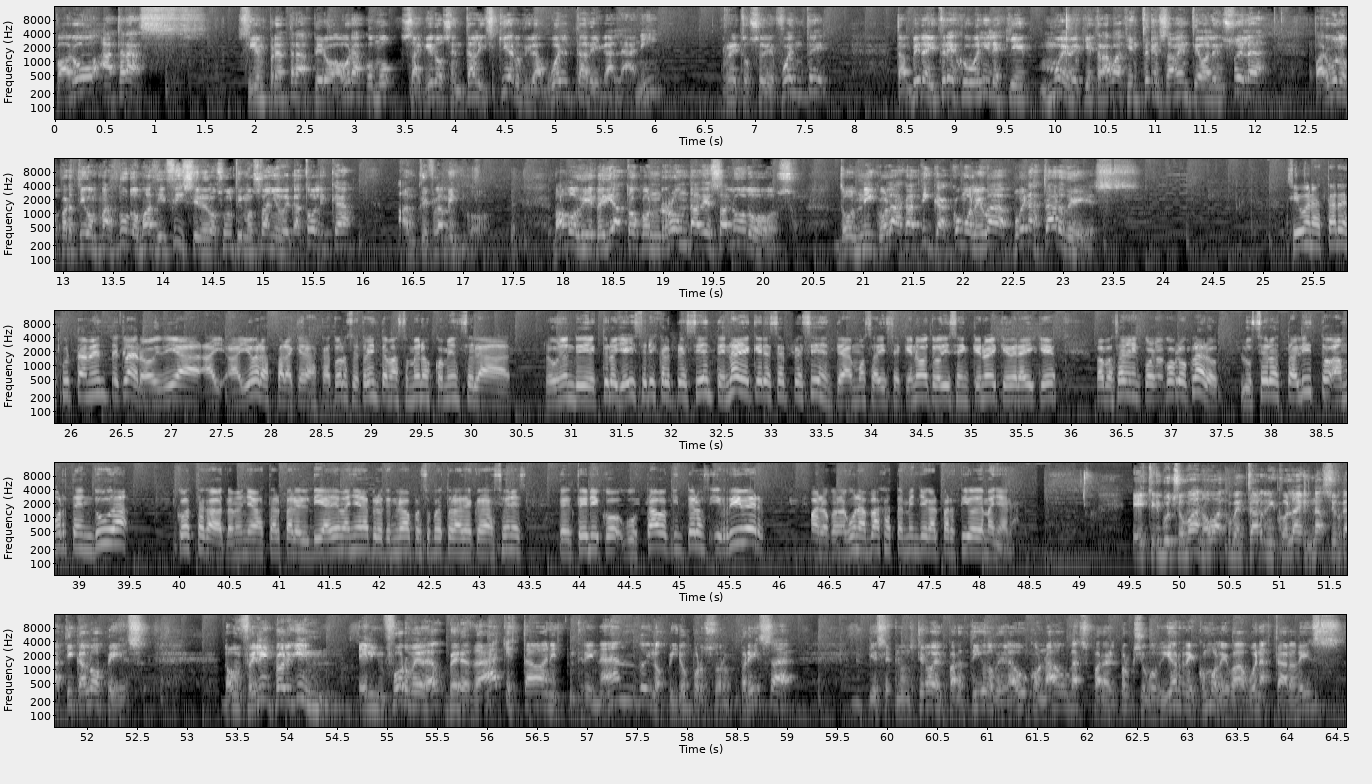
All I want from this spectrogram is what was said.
paró atrás, siempre atrás, pero ahora como zaguero central izquierdo y la vuelta de Galani. Retose de Fuente. También hay tres juveniles que mueve, que trabaja intensamente Valenzuela para uno de los partidos más duros, más difíciles de los últimos años de Católica ante Flamengo. Vamos de inmediato con ronda de saludos. Don Nicolás Gatica, ¿cómo le va? Buenas tardes. Sí, buenas tardes. Justamente, claro, hoy día hay, horas para que a las 14.30 más o menos comience la reunión de directores y ahí se elija el presidente. Nadie quiere ser presidente. Moza dice que no, otros dicen que no. Hay que ver ahí qué va a pasar en Colo Colo. Claro, Lucero está listo, Amor está en duda. Costa, claro, también ya va a estar para el día de mañana, pero tendremos por supuesto las declaraciones del técnico Gustavo Quinteros y River bueno, con algunas bajas también llega el partido de mañana. Este y mucho más nos va a comentar Nicolás Ignacio Gatica López. Don Felipe Holguín, el informe de verdad que estaban entrenando y los pilló por sorpresa que se anunció el partido de la U con Audas para el próximo viernes. ¿Cómo le va? Buenas tardes.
